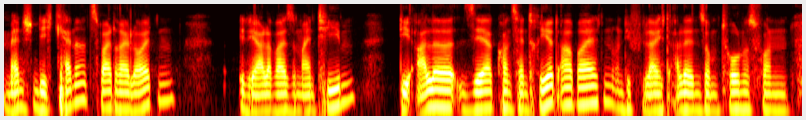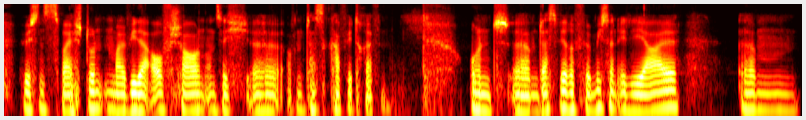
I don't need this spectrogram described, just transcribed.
Menschen, die ich kenne, zwei, drei Leuten, idealerweise mein Team, die alle sehr konzentriert arbeiten und die vielleicht alle in so einem Tonus von höchstens zwei Stunden mal wieder aufschauen und sich äh, auf eine Tasse Kaffee treffen. Und ähm, das wäre für mich so ein Ideal, ähm,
